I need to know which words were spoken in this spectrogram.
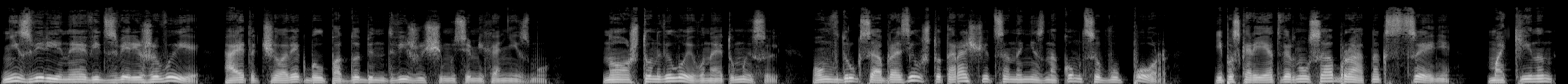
не звериное, ведь звери живые, а этот человек был подобен движущемуся механизму. Но что навело его на эту мысль? Он вдруг сообразил, что таращится на незнакомца в упор, и поскорее отвернулся обратно к сцене. Маккинон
